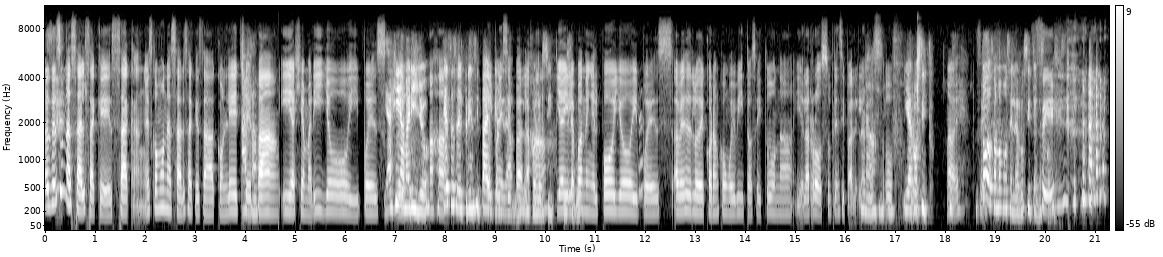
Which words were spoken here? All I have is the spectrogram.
O sea, es una salsa que sacan. Es como una salsa que está con leche, Ajá. pan y ají amarillo y pues... Y ají lo- amarillo, Ajá. que ese es el principal El que le da principal, el colorcito. Y ahí el le ponen el pollo y pues a veces lo decoran con huevito, aceituna y el arroz, su principal, el arroz. Uf. Y arrocito. Ay, sí. Todos amamos el arrocito en comidas. Sí.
